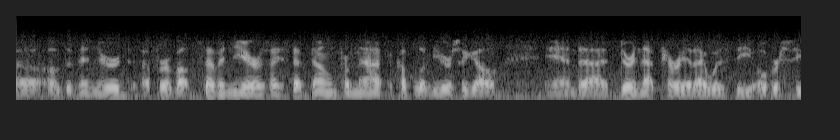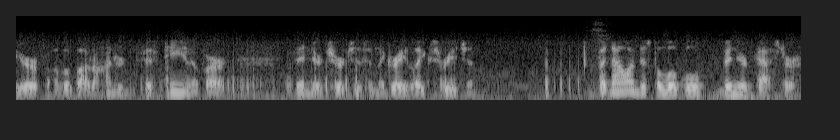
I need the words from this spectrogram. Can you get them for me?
uh, of the vineyard uh, for about seven years. I stepped down from that a couple of years ago. And uh, during that period, I was the overseer of, about 115 of our vineyard churches in the Great Lakes region. But now I'm just a local vineyard pastor.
